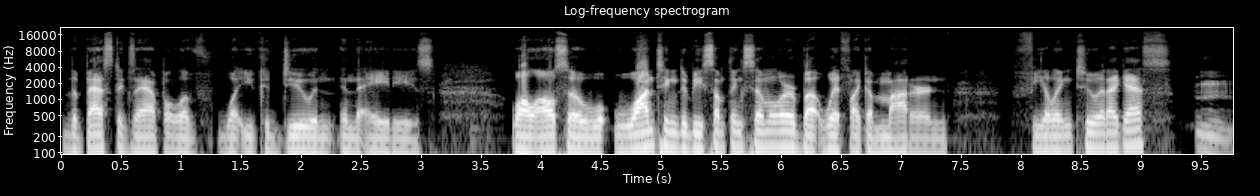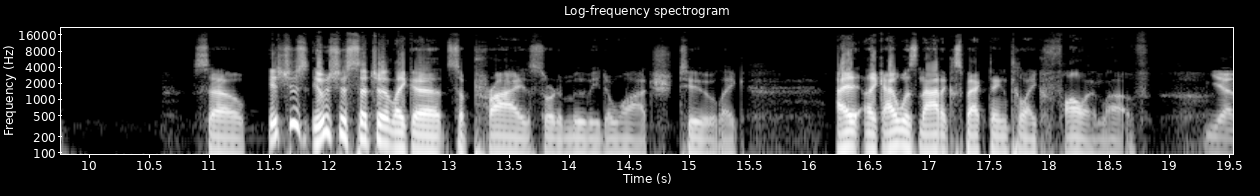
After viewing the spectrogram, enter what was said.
the best example of what you could do in in the '80s, while also w- wanting to be something similar, but with like a modern feeling to it. I guess. Mm. So it's just it was just such a like a surprise sort of movie to watch too. Like I like I was not expecting to like fall in love Yeah.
